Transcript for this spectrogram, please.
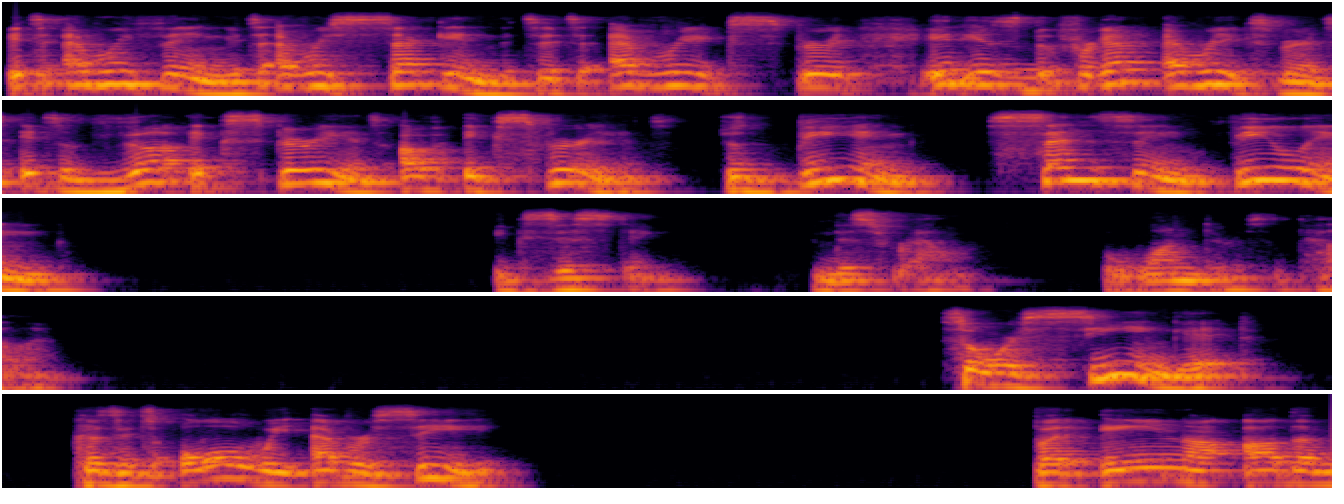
It's everything. It's every second. It's it's every experience. It is the, forget every experience. It's the experience of experience. Just being, sensing, feeling, existing in this realm. The wonders of Pele. So we're seeing it because it's all we ever see. But Adam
